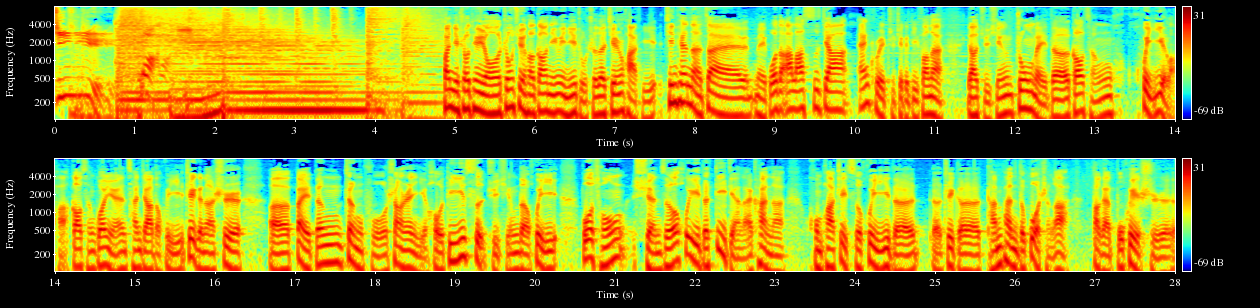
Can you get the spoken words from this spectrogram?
今日话题，欢迎收听由中讯和高宁为您主持的今日话题。今天呢，在美国的阿拉斯加 Anchorage 这个地方呢，要举行中美的高层会议了哈，高层官员参加的会议。这个呢是呃拜登政府上任以后第一次举行的会议。不过从选择会议的地点来看呢，恐怕这次会议的呃这个谈判的过程啊，大概不会是。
